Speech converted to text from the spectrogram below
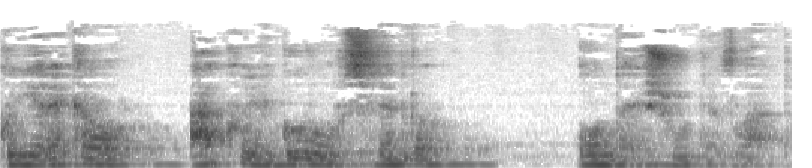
koji je rekao, ako je govor srebro, onda je šutnja zlato.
